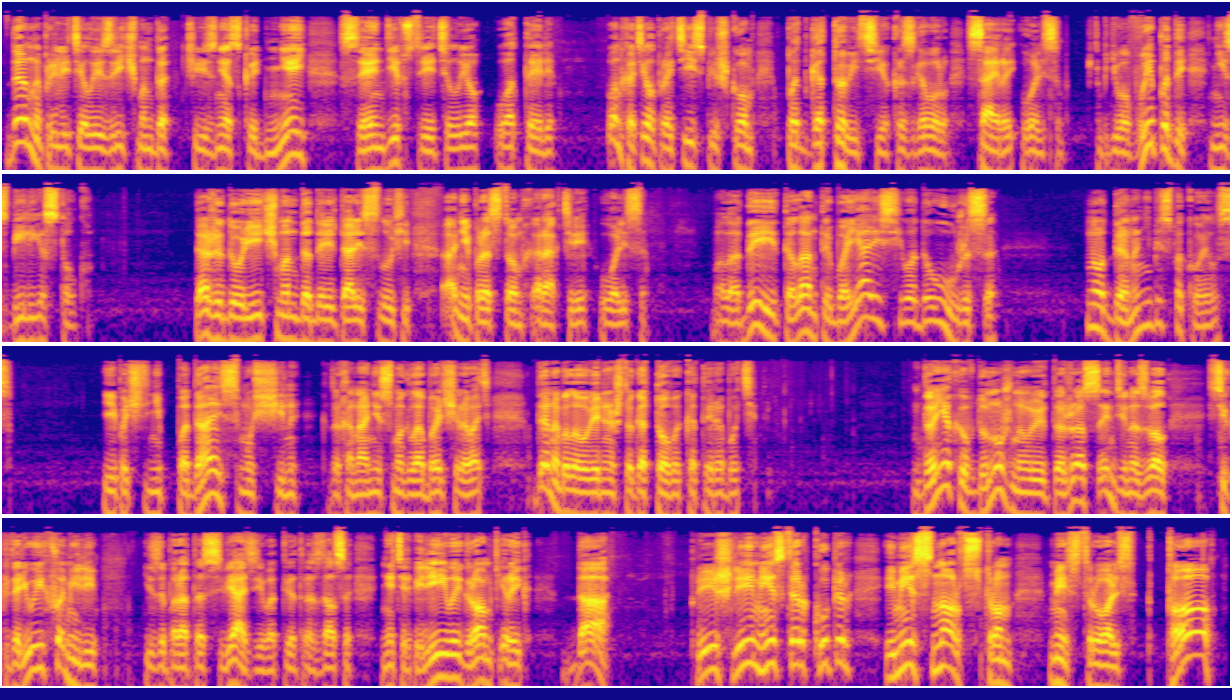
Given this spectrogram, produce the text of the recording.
Дэнна прилетела из Ричмонда через несколько дней, Сэнди встретил ее у отеля. Он хотел пройтись пешком, подготовить ее к разговору с Айрой Уоллисом, чтобы его выпады не сбили ее с толку. Даже до Ричмонда долетали слухи о непростом характере Уоллиса. Молодые таланты боялись его до ужаса, но Дэна не беспокоился. Ей почти не попадались мужчины, которых она не смогла бы очаровать. Дэна была уверена, что готова к этой работе. Доехав до нужного этажа, Сэнди назвал секретарю их фамилии. Из аппарата связи в ответ раздался нетерпеливый громкий рык. «Да, пришли мистер Купер и мисс Нордстром, мистер Уоллес». «Кто?»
